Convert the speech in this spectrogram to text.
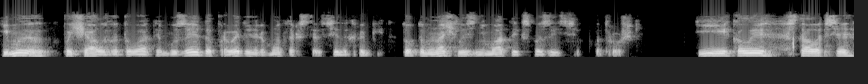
І ми почали готувати музей до проведення ремонту реставраційних робіт. Тобто ми почали знімати експозицію потрошки. І коли сталася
